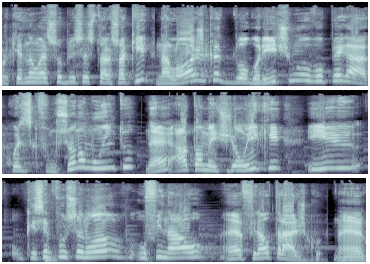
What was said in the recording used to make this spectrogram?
porque não é sobre isso a história. Só que, na lógica do algoritmo, eu vou pegar coisas que funcionam muito, né? Atualmente, John Wick, e o que sempre funcionou, o final, é o final trágico, né?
